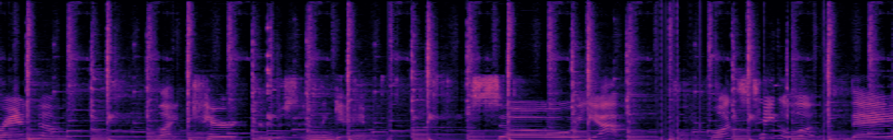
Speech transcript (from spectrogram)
random like characters in the game. So yeah, let's take a look. They,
